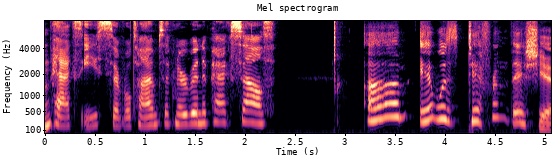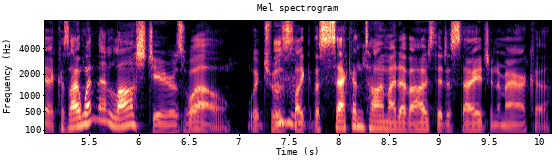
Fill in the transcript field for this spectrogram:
Mhm. PAX East several times. I've never been to PAX South. Um, it was different this year because I went there last year as well, which was Mhm. like the second time I'd ever hosted a stage in America,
